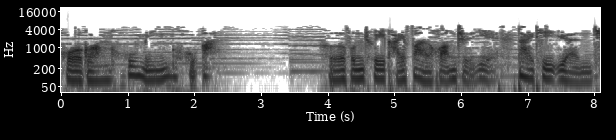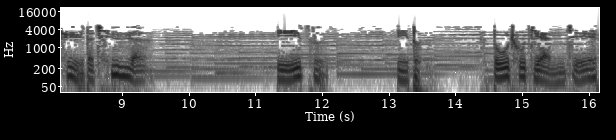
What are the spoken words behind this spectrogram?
火光忽明忽暗，和风吹开泛黄纸页，代替远去的亲人，一字一顿，读出简洁。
